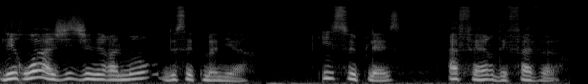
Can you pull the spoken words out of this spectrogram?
Les rois agissent généralement de cette manière. Ils se plaisent à faire des faveurs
